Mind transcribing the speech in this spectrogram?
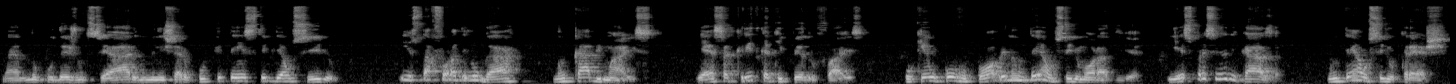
né, no Poder Judiciário, no Ministério Público, que tem esse tipo de auxílio. E isso está fora de lugar, não cabe mais. E é essa crítica que Pedro faz. Porque o povo pobre não tem auxílio moradia. E esse precisa de casa. Não tem auxílio creche.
